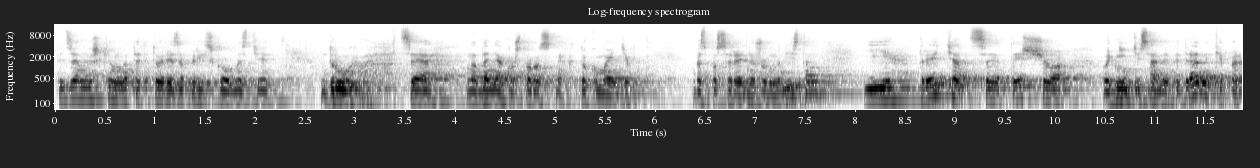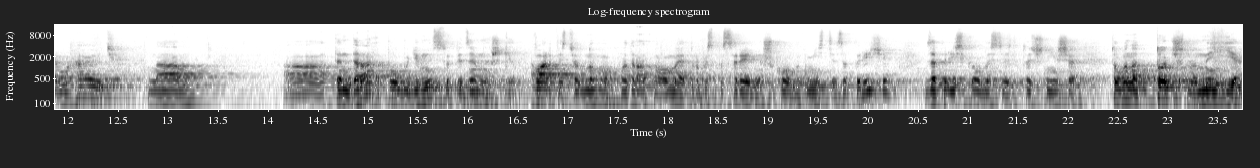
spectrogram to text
підземних шкіл на території Запорізької області. Друга це надання кошторисних документів безпосередньо журналістам. І третя це те, що одні й ті самі підрядники перемагають на тендерах по будівництву підземних шкіл. Вартість одного квадратного метру безпосередньо школи в місті Запоріжжя, Запорізької області, точніше, то вона точно не є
